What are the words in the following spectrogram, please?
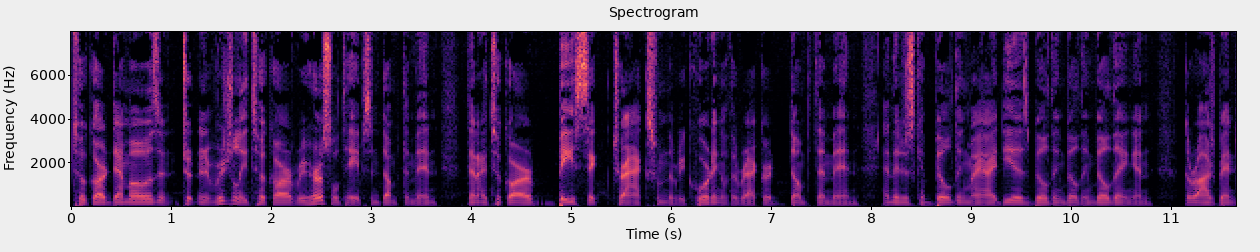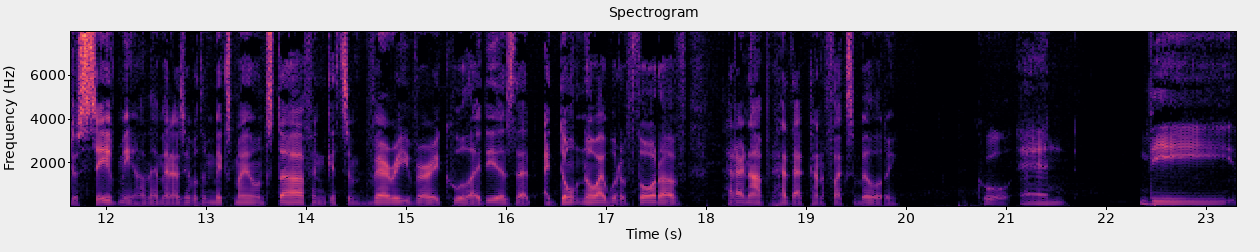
took our demos and took, originally took our rehearsal tapes and dumped them in. Then I took our basic tracks from the recording of the record, dumped them in, and then just kept building my ideas, building, building, building. And GarageBand just saved me on them, and I was able to mix my own stuff and get some very, very cool ideas that I don't know I would have thought of had I not had that kind of flexibility. Cool. And the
